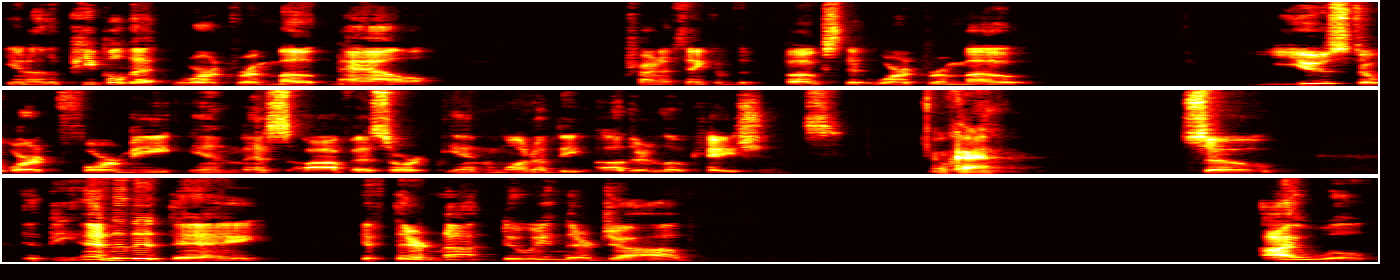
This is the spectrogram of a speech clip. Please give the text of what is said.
You know the people that work remote now trying to think of the folks that work remote used to work for me in this office or in one of the other locations. Okay. So at the end of the day, if they're not doing their job, I will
